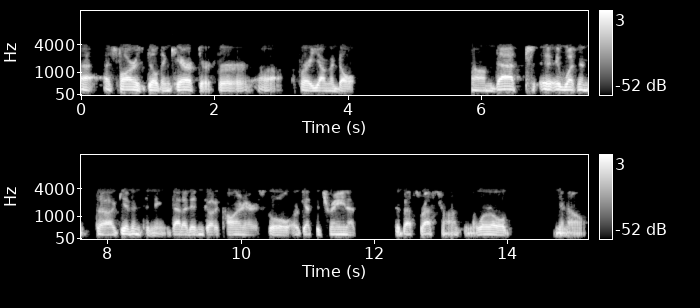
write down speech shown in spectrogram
uh, as far as building character for uh, for a young adult. Um, that it wasn't uh, given to me. That I didn't go to culinary school or get to train at the best restaurants in the world. You know,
